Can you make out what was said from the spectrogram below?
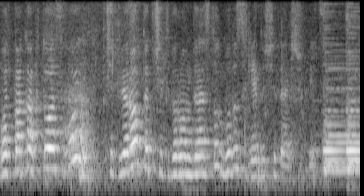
Вот пока кто освоил, четвером так четвером дорастут, буду следующий дальше петь.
